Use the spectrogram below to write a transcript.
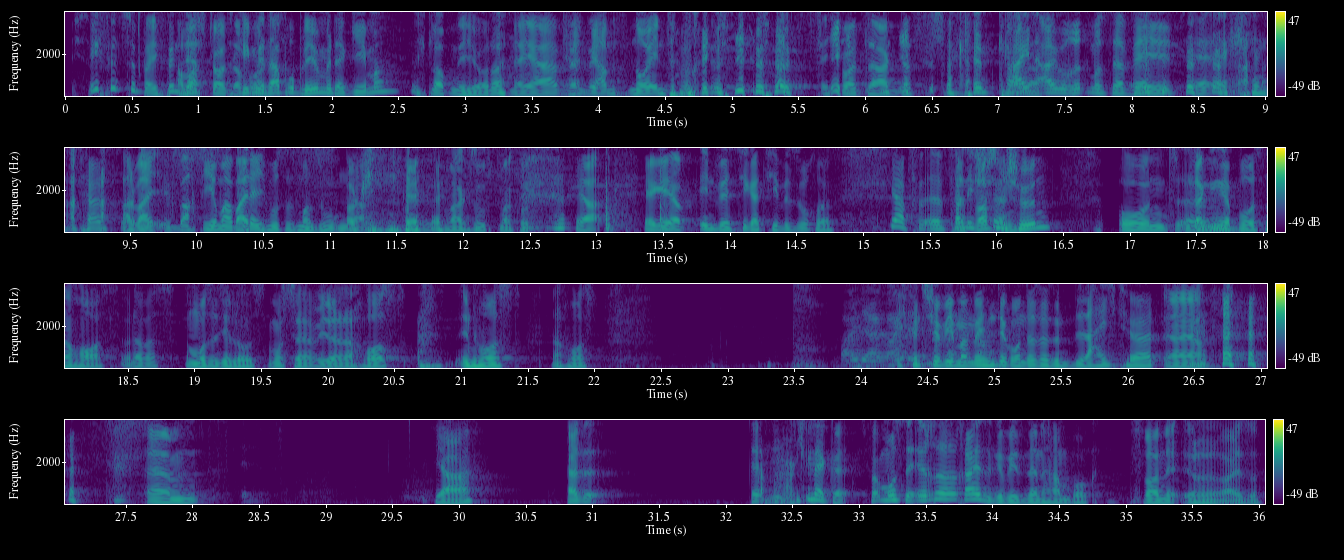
Ich, ich, Ich find's super, ich bin Aber sehr stolz auf kriegen wir da Probleme mit der GEMA? Ich glaube nicht, oder? naja, wenn wir haben es neu interpretiert. ich wollte sagen, das ist kein, kein Algorithmus der Welt er erkennt das. Aber mach hier mal weiter, ich muss es mal suchen. Okay. Marc sucht mal kurz. Ja, er geht auf investigative Suche. Ja, äh, fand Das ich war schön. schon schön. Und Da ging ähm, der Bus nach Horst, oder was? Dann musstet ihr los. musste ja wieder nach Horst, in Horst, nach Horst. Ich find's schön, wie man im Hintergrund das so leicht hört. Ja, ja. ähm, Ja. Also, äh, ich merke, es muss eine irre Reise gewesen sein in Hamburg. Es war eine irre Reise.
